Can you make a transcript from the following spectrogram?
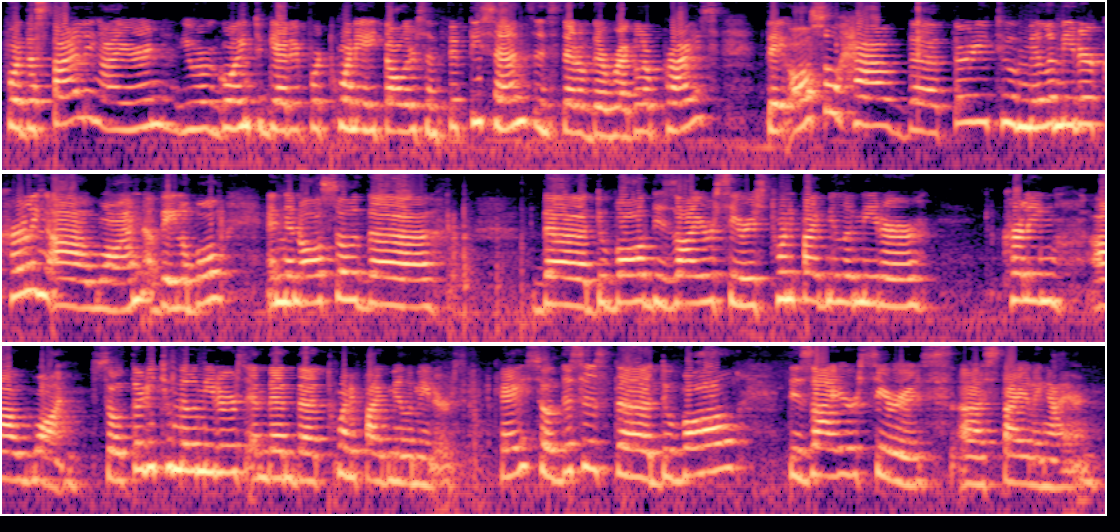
for the styling iron, you are going to get it for $28.50 instead of their regular price. They also have the 32 millimeter curling uh, one available, and then also the the Duvolle Desire Series 25 millimeter curling uh, one. So 32 millimeters, and then the 25 millimeters. Okay, so this is the Duvolle Desire Series uh, styling iron.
